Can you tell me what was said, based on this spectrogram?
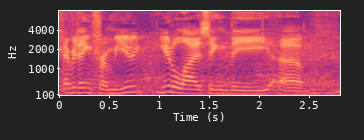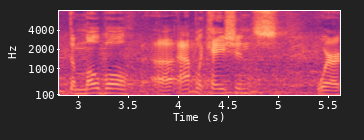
everything from utilizing the, uh, the mobile uh, applications where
